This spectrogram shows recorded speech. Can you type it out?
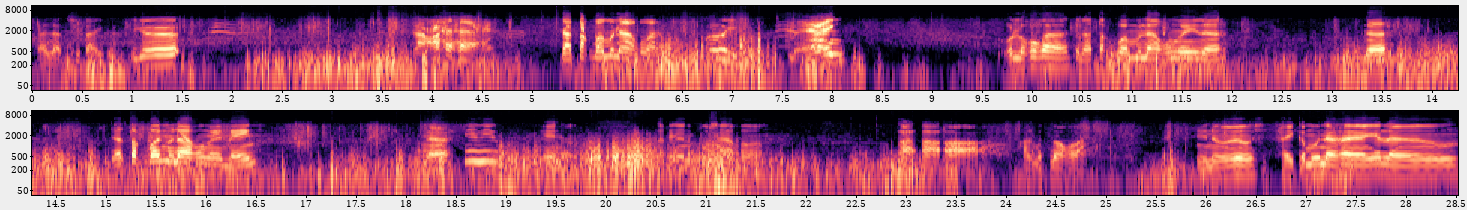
Kaya natin si Tiger. Tiga. Ah, Tatakba mo na ako ah. Uy. Nang. Ulo ko ka. Tinatakban mo na ako ngayon ah. Na. Tatakban mo na ako ngayon, Meng. Na. Ayun ah. Laki na ng pusa ako. Ah, ah, ah, ah. Kalmot mo ako ah. Yun o, hi ka muna, hi, hello.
